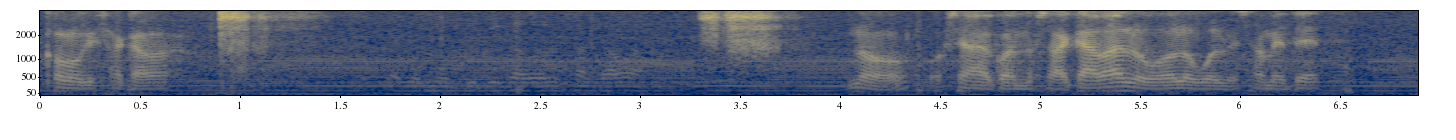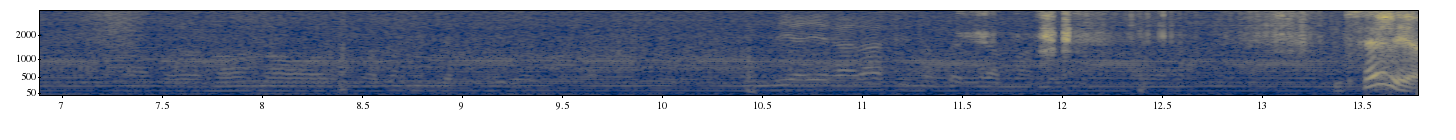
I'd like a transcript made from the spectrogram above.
¿Cómo que se acaba? Los multiplicadores se acaban. No, o sea, cuando se acaba luego lo vuelves a meter. No, pero no, no, no son indefinidos. Un día llegarás y no tendrás más. ¿En serio?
